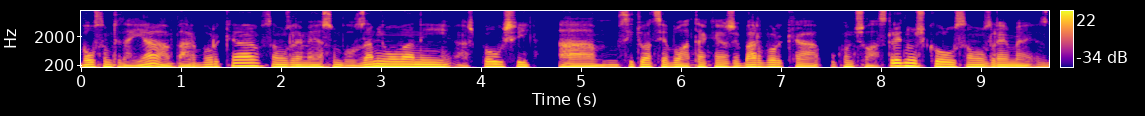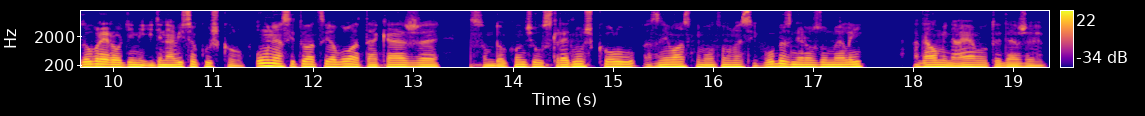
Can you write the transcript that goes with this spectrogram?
bol som teda ja a Barborka, samozrejme ja som bol zamilovaný až po uši a situácia bola taká, že Barborka ukončila strednú školu, samozrejme z dobrej rodiny ide na vysokú školu. U mňa situácia bola taká, že som dokončil strednú školu a s nevlastným otcom sme si vôbec nerozumeli a dal mi najavo teda, že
